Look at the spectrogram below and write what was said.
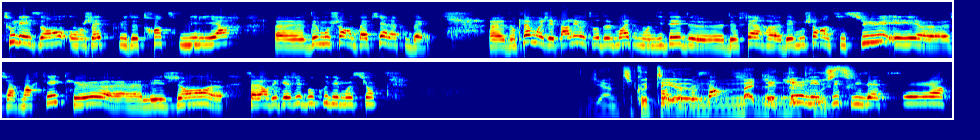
tous les ans, on jette plus de 30 milliards de mouchoirs en papier à la poubelle. donc là, moi, j'ai parlé autour de moi de mon idée de faire des mouchoirs en tissu et j'ai remarqué que les gens, ça leur dégageait beaucoup d'émotions. Il y a un petit côté euh, Madeleine et que les utilisateurs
